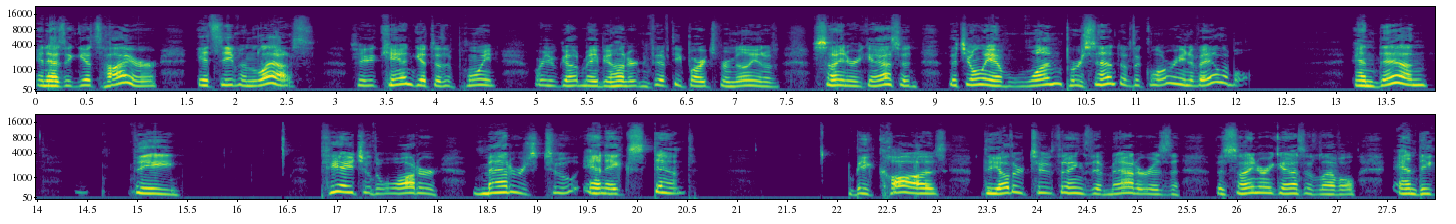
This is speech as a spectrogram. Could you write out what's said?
And as it gets higher, it's even less. So you can get to the point where you've got maybe 150 parts per million of cyanuric acid that you only have 1% of the chlorine available. And then the pH of the water matters to an extent because the other two things that matter is the, the cyanuric acid level and the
